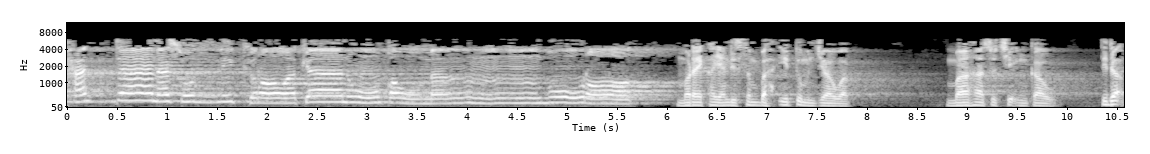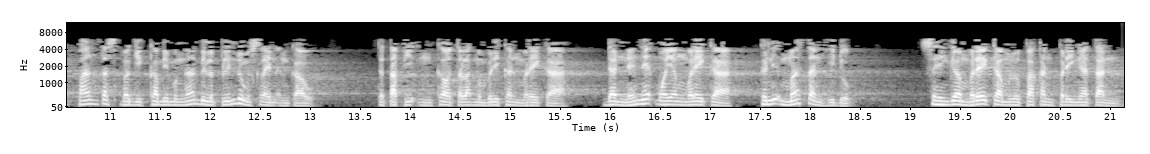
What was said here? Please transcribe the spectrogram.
حتى نسوا الذكر وكانوا قوما بورا Mereka yang disembah itu menjawab, Maha suci engkau, tidak pantas bagi kami mengambil pelindung selain engkau. Tetapi engkau telah memberikan mereka dan nenek moyang mereka kenikmatan hidup. Sehingga mereka melupakan peringatan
